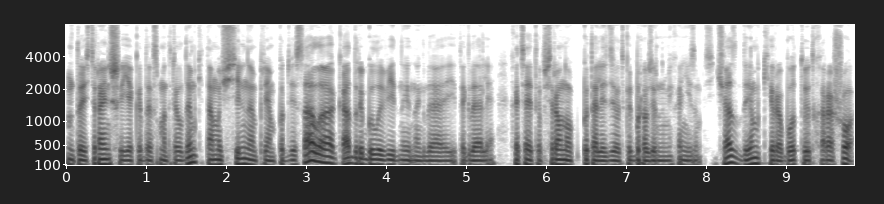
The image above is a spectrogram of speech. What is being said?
Ну, то есть раньше я, когда смотрел демки, там очень сильно прям подвисало, кадры было видно иногда и так далее. Хотя это все равно пытались сделать как браузерный механизм. Сейчас демки работают хорошо.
